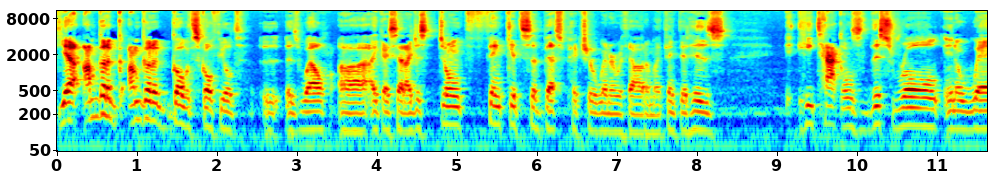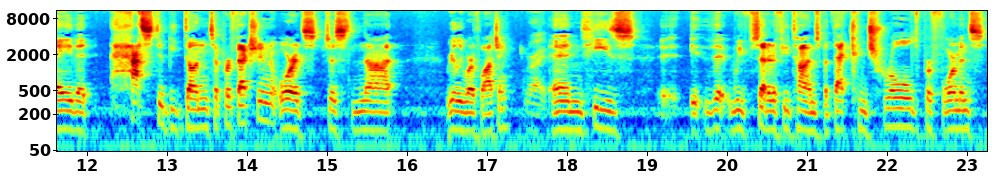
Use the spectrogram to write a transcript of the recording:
yeah, I'm gonna I'm gonna go with Scofield uh, as well. Uh, like I said, I just don't think it's a Best Picture winner without him. I think that his he tackles this role in a way that has to be done to perfection, or it's just not really worth watching. Right. And he's it, that we've said it a few times, but that controlled performance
